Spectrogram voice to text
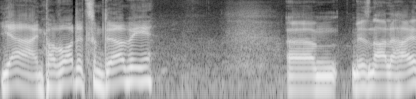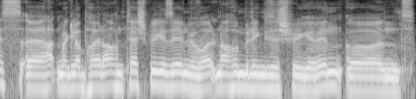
Ja, ein paar Worte zum Derby. Ähm, wir sind alle heiß. Äh, hat man, glaube ich, heute auch im Testspiel gesehen. Wir wollten auch unbedingt dieses Spiel gewinnen. Und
